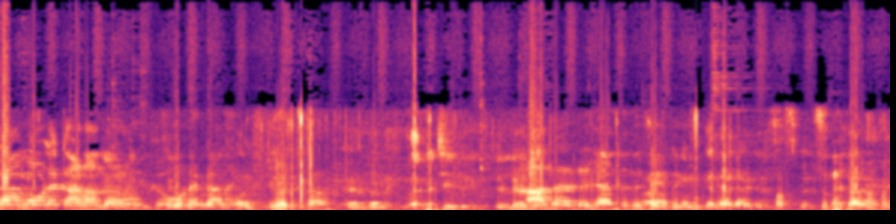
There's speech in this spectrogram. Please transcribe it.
കാ- മോളെ കാണാൻ നമുക്ക് മോളെ കാണാൻ ഗിഫ്റ്റ് കൊടുക്കാം ചെയ്ത ഗിഫ്റ്റ് അല്ലേ അതെ അതെ ഞാൻ തന്നെ ചെയ്തു സസ്പെൻസ് ഒന്നും നമുക്ക്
